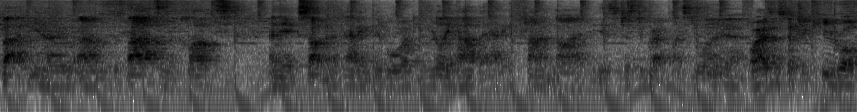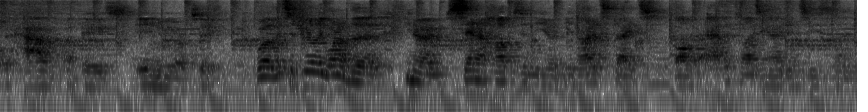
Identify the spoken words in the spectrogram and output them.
But, you know, um, the bars and the clubs and the excitement of having people working really hard but having fun at night is just a great place to work. Yeah. Why is it such a key role to have a base in New York City? Well, this is really one of the, you know, center hubs in the United States of advertising agencies and,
